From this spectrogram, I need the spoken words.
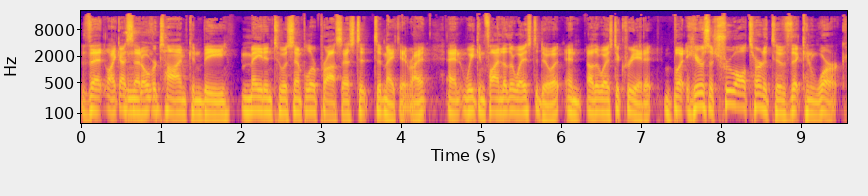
that, like I said, mm-hmm. over time can be made into a simpler process to, to make it, right? And we can find other ways to do it and other ways to create it. But here's a true alternative that can work.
